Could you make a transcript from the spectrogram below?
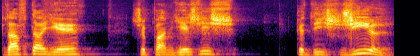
Pravda je, že pan Ježíš, když žil,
